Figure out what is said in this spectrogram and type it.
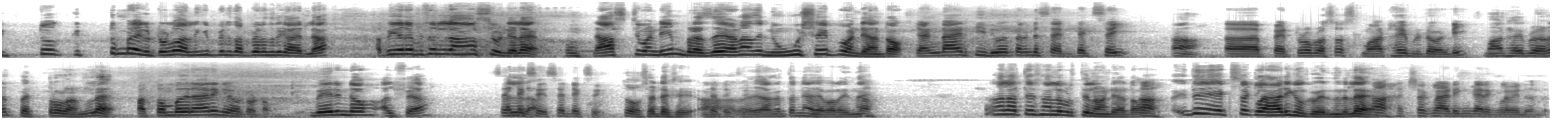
കിട്ടും കിട്ടുമ്പോഴേ കിട്ടുള്ളൂ. അല്ലെങ്കിൽ പിന്നെ തപ്പി തപ്പിടുന്നൊരു കാര്യമില്ല. അപ്പോൾ ഈ ഒരു എപ്പിസോഡ് ലാസ്റ്റ് വണ്ടി അല്ലേ? ലാസ്റ്റ് വണ്ടിയും ബ്രസയാണ് അത് ന്യൂ ഷേപ്പ് വണ്ടിയാണ് കേട്ടോ രണ്ടായിരത്തി ഇരുപത്തിരണ്ട് സെറ്റ് എക്സ് ഐ ആ പെട്രോൾ ബ്രസ സ്മാർട്ട് ഹൈബ്രിഡ് വണ്ടി. സ്മാർട്ട് ഹൈബ്രിഡ് ആണ് പെട്രോൾ ആണ് അല്ലേ? പത്തൊമ്പതിനായിരം കിലോമീറ്റർ കേട്ടോ വേരിന്റോ അൽഫയ അങ്ങനെ തന്നെയല്ലേ പറയുന്നത് നല്ല അത്യാവശ്യം നല്ല വൃത്തിയുള്ള വണ്ടി കേട്ടോ ഇത് എക്സ്ട്രാ ക്ലാഡിംഗ് ഒക്കെ വരുന്നുണ്ട് അല്ലേ? എക്സ്ട്രാ ക്ലാഡിങ് കാര്യങ്ങൾ വരുന്നുണ്ട്.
